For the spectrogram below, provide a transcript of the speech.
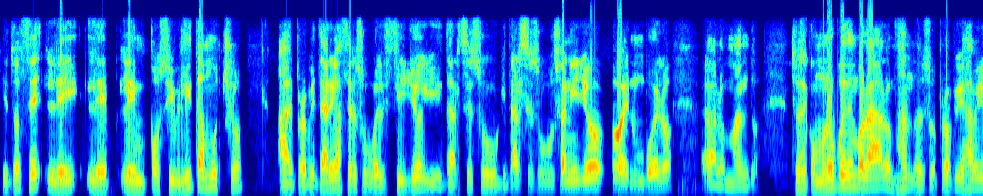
y entonces le, le imposibilita mucho al propietario hacer su vuelcillo y darse su, quitarse su gusanillo en un vuelo a los mandos. Entonces, como no pueden volar a los mandos de sus propios aviones,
